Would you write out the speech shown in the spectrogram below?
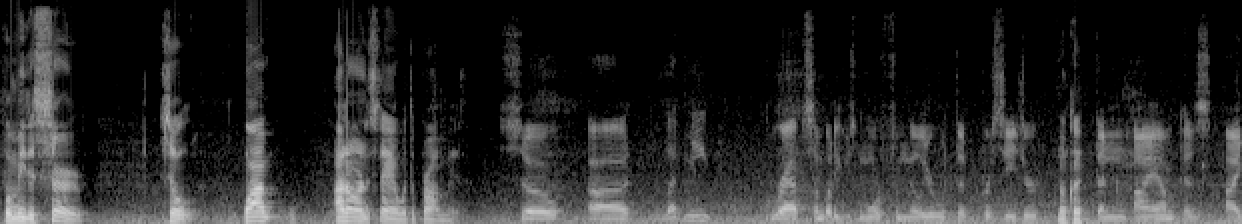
for me to serve. So why? I don't understand what the problem is. so, uh, let me grab somebody who's more familiar with the procedure Okay. than I am, because I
